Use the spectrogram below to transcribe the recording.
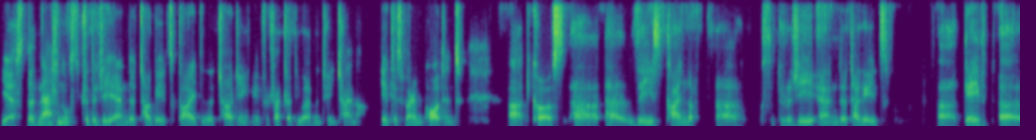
Yes, the national strategy and the targets guide the charging infrastructure development in China. It is very important uh, because uh, uh, these kind of uh, strategy and targets uh, gave uh,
